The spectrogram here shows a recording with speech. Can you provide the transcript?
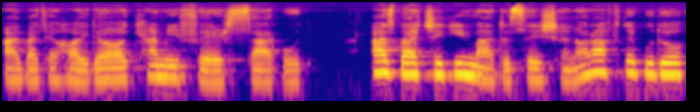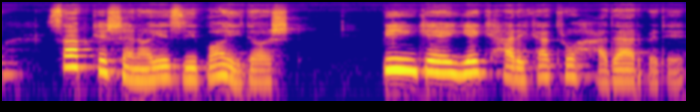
البته هایدا کمی فرس سر بود. از بچگی مدرسه شنا رفته بود و سبک شنای زیبایی داشت. بی اینکه یک حرکت رو هدر بده.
